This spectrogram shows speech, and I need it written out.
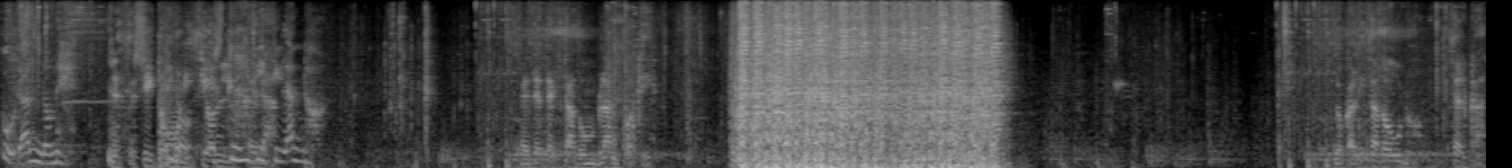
Curándome. Necesito Pero munición estoy ligera. vigilando. He detectado un blanco aquí. Localizado uno, cerca.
